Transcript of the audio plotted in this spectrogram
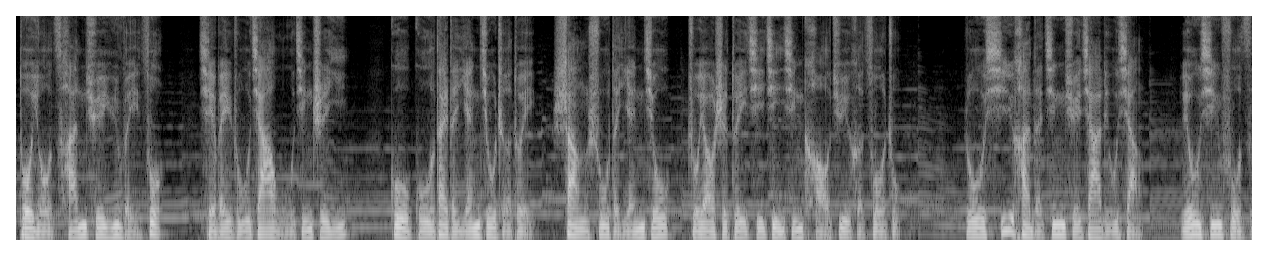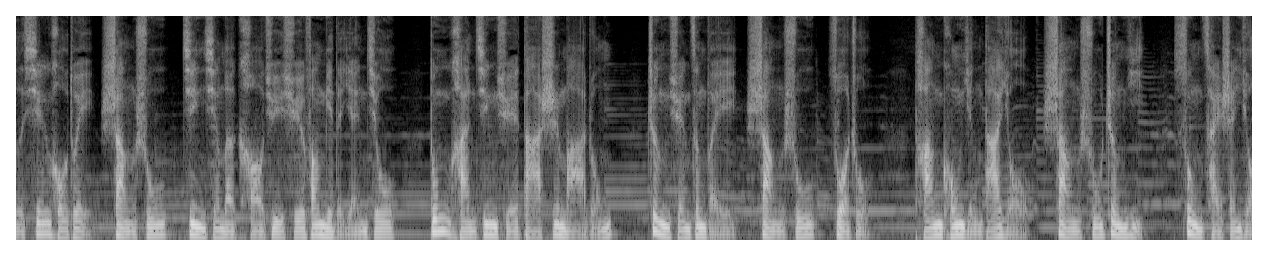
多有残缺与伪作，且为儒家五经之一，故古代的研究者对《尚书》的研究主要是对其进行考据和作注。如西汉的经学家刘向、刘歆父子先后对《尚书》进行了考据学方面的研究。东汉经学大师马融。郑玄曾为《尚书》作注，唐孔颖达有《尚书正义》，宋蔡神有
